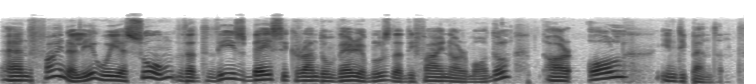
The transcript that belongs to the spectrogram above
And finally, we assume that these basic random variables that define our model are all independent.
